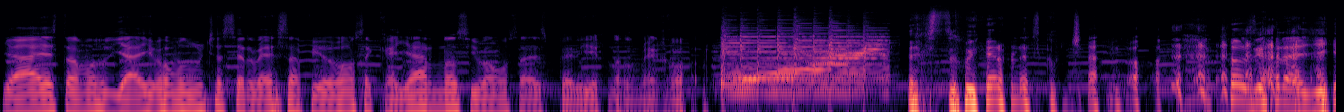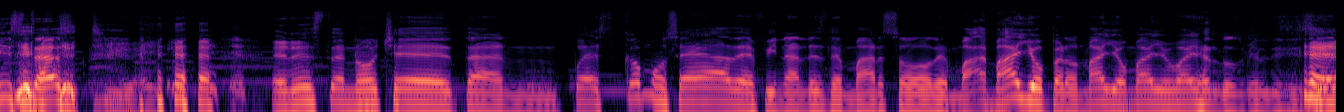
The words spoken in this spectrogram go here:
Ya estamos, ya llevamos mucha cerveza, Fido. Vamos a callarnos y vamos a despedirnos mejor. Estuvieron escuchando los garayistas en esta noche tan, pues, como sea, de finales de marzo, de ma- mayo, perdón, mayo, mayo, mayo del 2017.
